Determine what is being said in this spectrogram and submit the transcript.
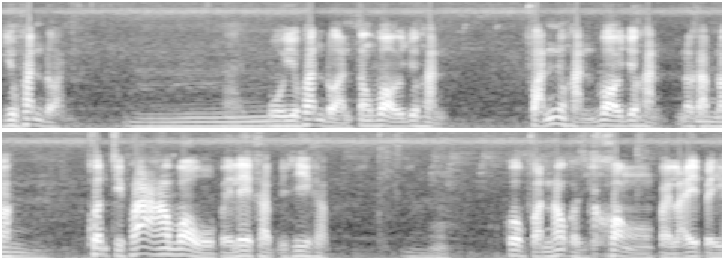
อยู่พันดอนอืมปูอยู่พันดอนต้องเว้าอยู่หัน ฝันอยู่หันเว้าอยู่หันนะครับเนาะคนสิพาเฮาเว้าไปเลยครับอยู่ที่ครับก็ฝันเฮาก็สิคล่องไปไหลไปเ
